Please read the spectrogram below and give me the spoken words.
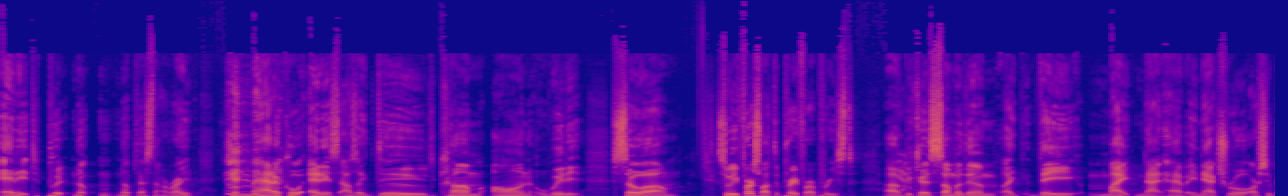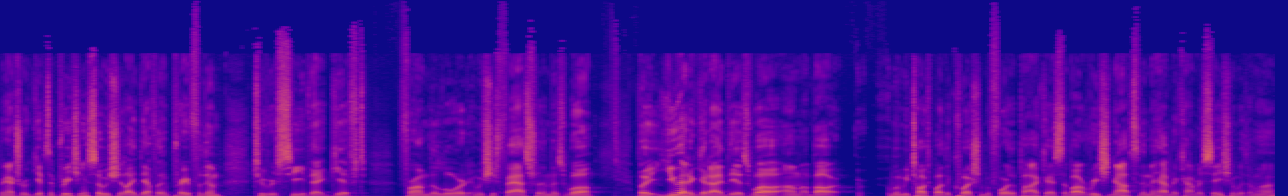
edit, put nope, mm, nope, that's not right. Grammatical edits. I was like, dude, come on with it. So, um, so we first of all have to pray for our priest uh, Yeah. because some of them like they might not have a natural or supernatural gift of preaching so we should like definitely pray for them to receive that gift from the lord and we should fast for them as well but you had a good idea as well um, about when we talked about the question before the podcast about reaching out to them and having a conversation with them huh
